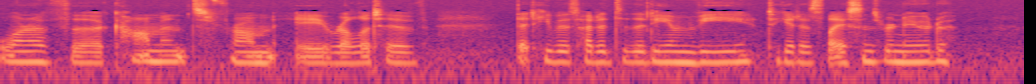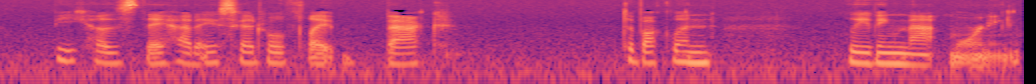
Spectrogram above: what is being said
one of the comments from a relative that he was headed to the DMV to get his license renewed because they had a scheduled flight back to Buckland leaving that morning.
